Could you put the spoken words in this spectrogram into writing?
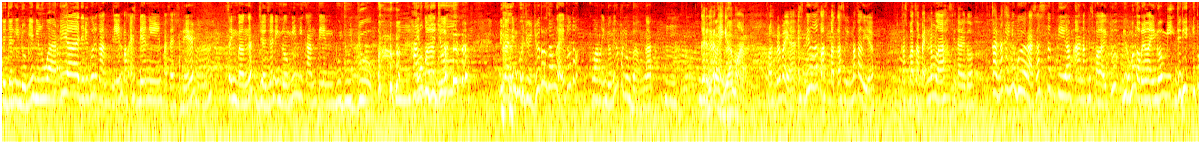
jajan Indomie di luar. Iya jadi gue di kantin pas SD nih pas SD Hah? sering banget jajan Indomie di kantin Bu Juju. Hmm, halo Bu Juju. di kantin Bu Juju terus tau nggak itu tuh warung Indomie tuh penuh banget. Hmm. gara-gara kayaknya semua kelas berapa ya? SD lah kelas 4 kelas 5 kali ya kelas 4 sampai 6 lah sekitar itu. Karena kayaknya gue rasa setiap anak di sekolah itu di rumah nggak boleh makan Indomie. Jadi itu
